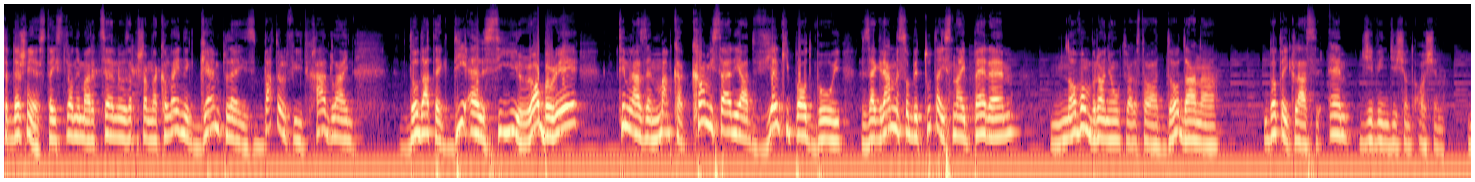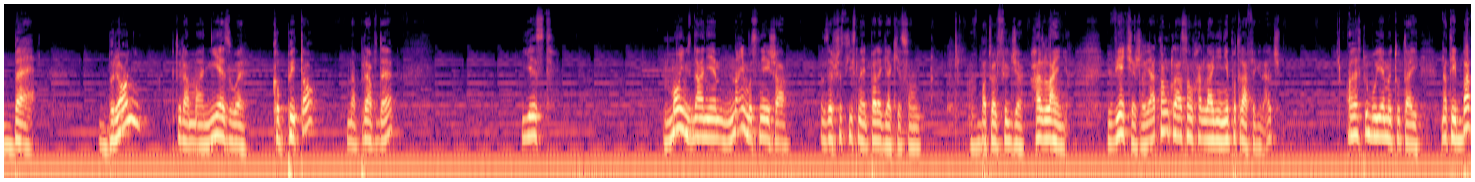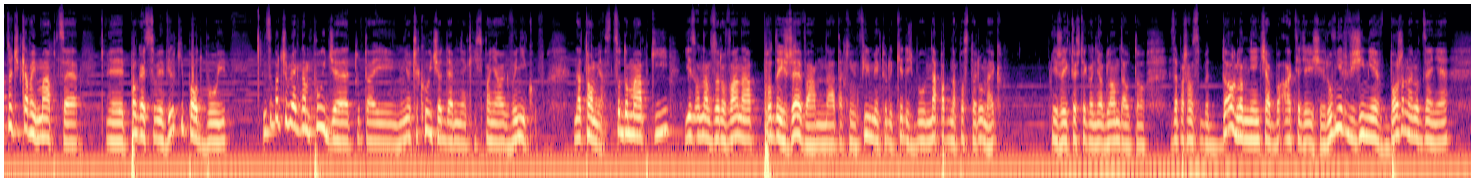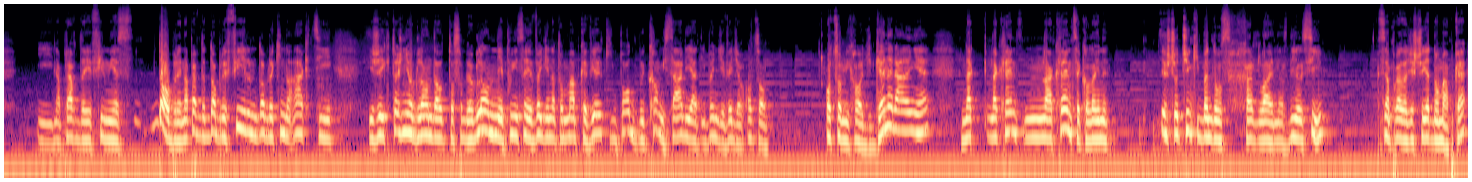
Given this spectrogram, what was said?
serdecznie, z tej strony Marcelu. Zapraszam na kolejny gameplay z Battlefield Hardline. Dodatek DLC Robbery. Tym razem mapka komisariat, wielki podbój. Zagramy sobie tutaj snajperem, nową bronią, która została dodana do tej klasy M98B. Broń, która ma niezłe kopyto, naprawdę jest moim zdaniem najmocniejsza ze wszystkich snajperek, jakie są w Battlefieldzie Hardline. Wiecie, że ja tą klasą Hardline nie potrafię grać, ale spróbujemy tutaj na tej bardzo ciekawej mapce yy, pograć sobie wielki podbój. Zobaczymy jak nam pójdzie. Tutaj nie oczekujcie ode mnie jakichś wspaniałych wyników. Natomiast co do mapki, jest ona wzorowana, podejrzewam, na takim filmie, który kiedyś był Napad na posterunek. Jeżeli ktoś tego nie oglądał, to zapraszam sobie do oglądnięcia, bo akcja dzieje się również w zimie, w Boże Narodzenie i naprawdę film jest dobry, naprawdę dobry film, dobre kino akcji. Jeżeli ktoś nie oglądał, to sobie oglądnie, później sobie wejdzie na tą mapkę Wielki Podbój, Komisariat i będzie wiedział o co, o co mi chodzi. Generalnie nak nakręc nakręcę kolejny, jeszcze odcinki będą z Hardline, z DLC. Chcę pokazać jeszcze jedną mapkę.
